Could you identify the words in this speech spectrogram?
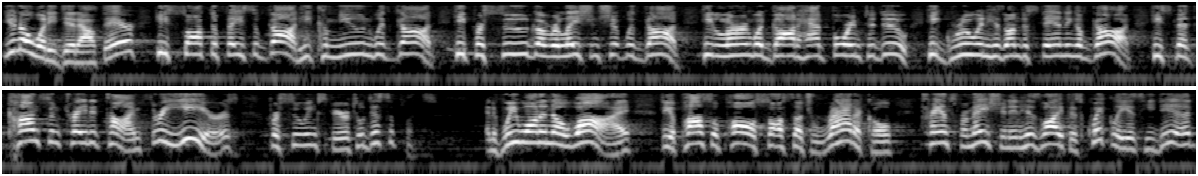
You know what he did out there. He sought the face of God. He communed with God. He pursued a relationship with God. He learned what God had for him to do. He grew in his understanding of God. He spent concentrated time, three years, pursuing spiritual disciplines. And if we want to know why the apostle Paul saw such radical transformation in his life as quickly as he did,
